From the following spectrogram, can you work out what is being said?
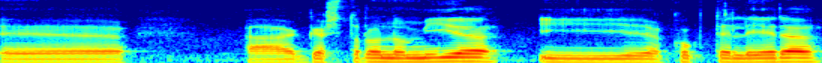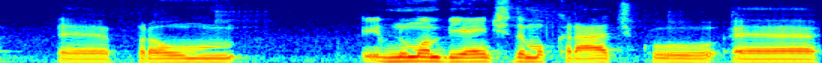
eh, a gastronomia e a coqueteleira para um num ambiente democrático eh,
